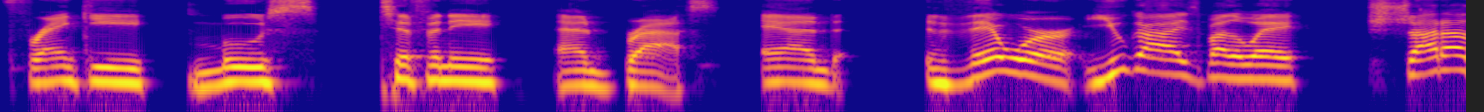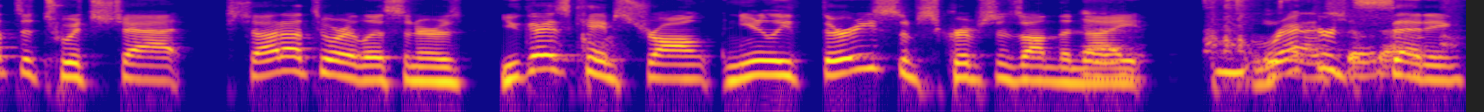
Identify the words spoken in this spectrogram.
Franky, Moose, Tiffany, and Brass. And there were you guys, by the way. Shout out to Twitch chat. Shout out to our listeners. You guys came strong. Nearly 30 subscriptions on the Yeah. night. You Record showed out. setting.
